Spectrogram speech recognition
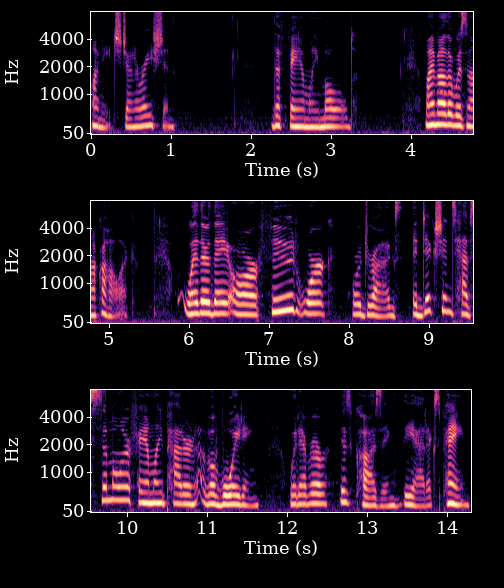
on each generation. The family mold. My mother was an alcoholic. Whether they are food, work, or drugs, addictions have similar family pattern of avoiding whatever is causing the addict's pain.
